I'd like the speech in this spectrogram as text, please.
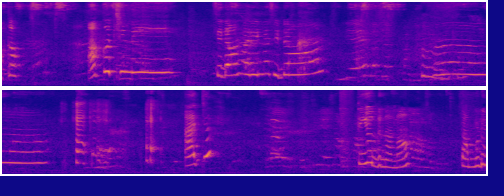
అక్క అక్క వచ్చింది సిడౌన్ మరీనా సిడౌన్ తీయొద్దు నాన్న తమ్ముడు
